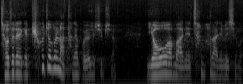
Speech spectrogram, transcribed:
저들에게 표적을 나타내 보여주십시오. 여호와만이 참 하나님이심을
